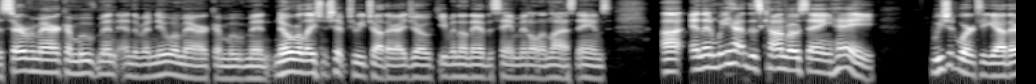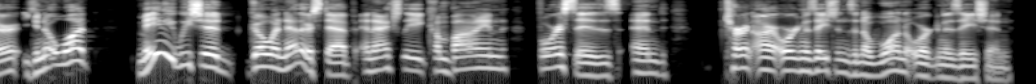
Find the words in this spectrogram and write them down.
the Serve America movement and the Renew America movement. No relationship to each other, I joke, even though they have the same middle and last names. Uh, and then we had this convo saying, hey, we should work together. You know what? Maybe we should go another step and actually combine forces and turn our organizations into one organization.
